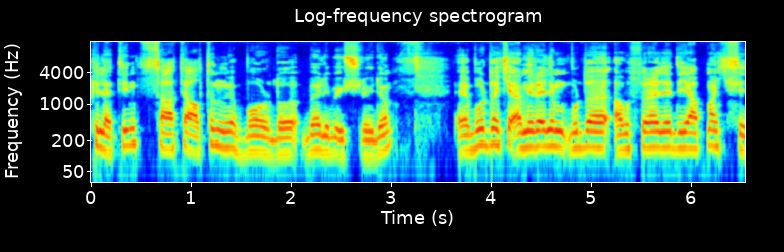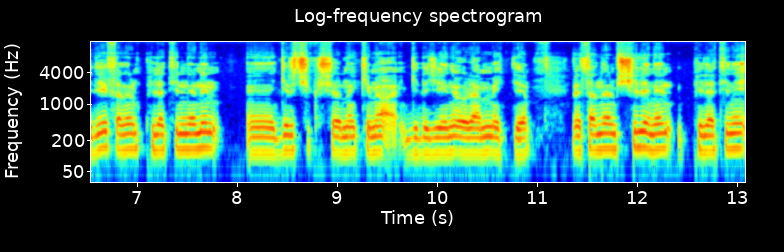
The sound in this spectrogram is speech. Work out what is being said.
platin, saati altın ve bordo böyle bir üçlüydü. E, buradaki amiralin burada Avustralya'da yapmak istediği sanırım platinlerin e, giriş çıkışlarını kime gideceğini öğrenmekti. Ve sanırım Şili'nin platini,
